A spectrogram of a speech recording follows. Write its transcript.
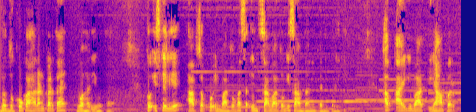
जो दुखों का हरण करता है वह हरि होता है। तो इसके लिए आप सबको इन बातों का इन बातों की सावधानी करनी पड़ेगी। अब आएगी बात यहाँ पर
